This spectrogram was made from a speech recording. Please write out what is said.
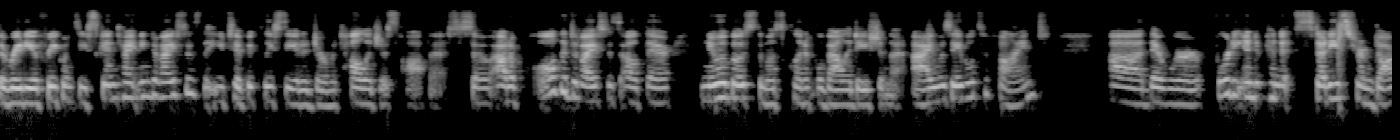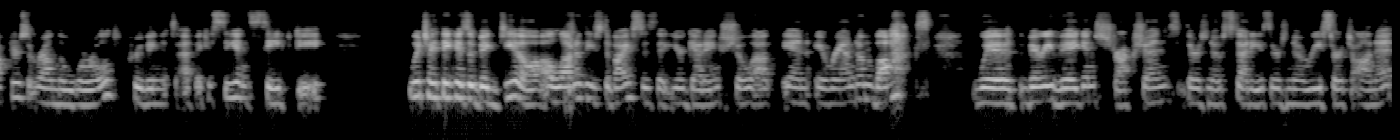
the radio frequency skin tightening devices that you typically see at a dermatologist's office. So out of all the devices out there, NEWA boasts the most clinical validation that I was able to find. Uh, there were 40 independent studies from doctors around the world proving its efficacy and safety, which I think is a big deal. A lot of these devices that you're getting show up in a random box with very vague instructions. There's no studies, there's no research on it.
